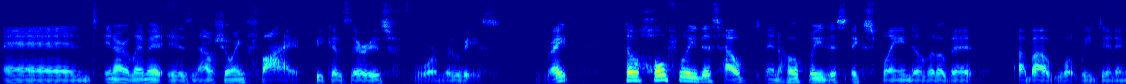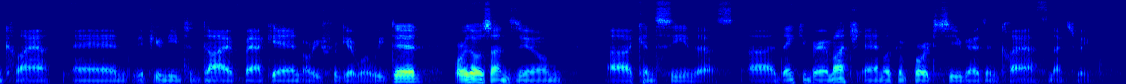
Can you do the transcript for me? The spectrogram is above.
and in our limit is now showing five because there is four movies, right? So hopefully this helped and hopefully this explained a little bit about what we did in class. And if you need to dive back in or you forget what we did, or those on Zoom uh, can see this. Uh, thank you very much and looking forward to see you guys in class next week.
